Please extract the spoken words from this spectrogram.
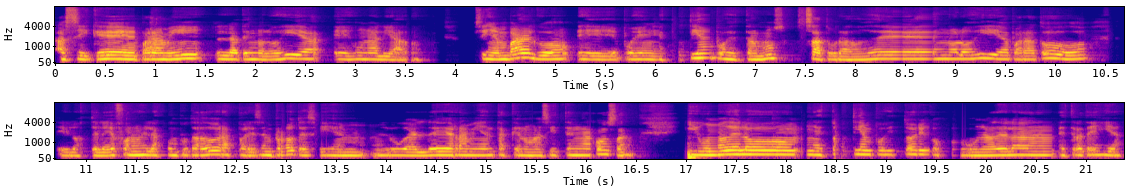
Así que para mí la tecnología es un aliado. Sin embargo, eh, pues en estos tiempos estamos saturados de tecnología para todo. Eh, los teléfonos y las computadoras parecen prótesis en, lugar de herramientas que nos asisten a cosas. Y uno de los, en estos tiempos históricos, pues, una de las estrategias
